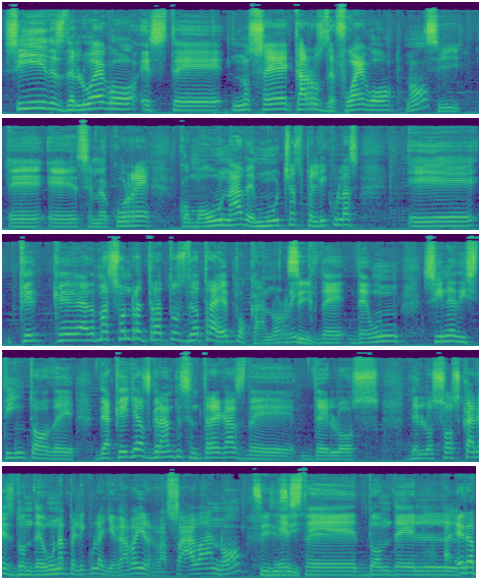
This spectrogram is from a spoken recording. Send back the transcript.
Sí, desde luego, este, no sé, carros de fuego, ¿no? Sí. Eh, eh, se me ocurre como una de muchas películas eh, que, que, además son retratos de otra época, ¿no, Rick? De, de, un cine distinto, de, de aquellas grandes entregas de, de los de los Oscars donde una película llegaba y arrasaba, ¿no? Sí, sí, este, donde el... Ah, era,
